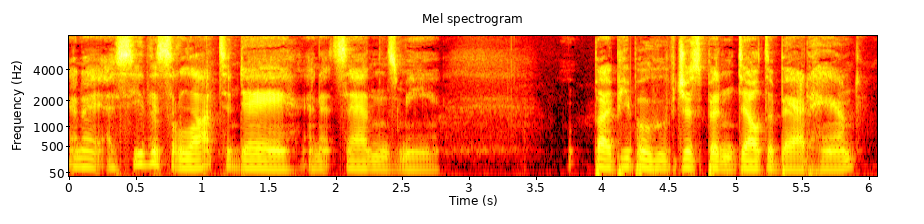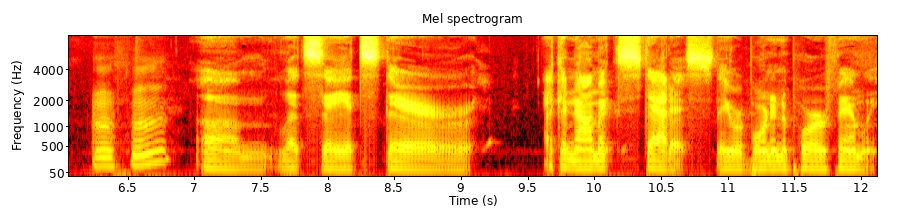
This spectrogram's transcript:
And I, I see this a lot today, and it saddens me by people who've just been dealt a bad hand. Mm-hmm. Um, let's say it's their economic status. They were born in a poorer family,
